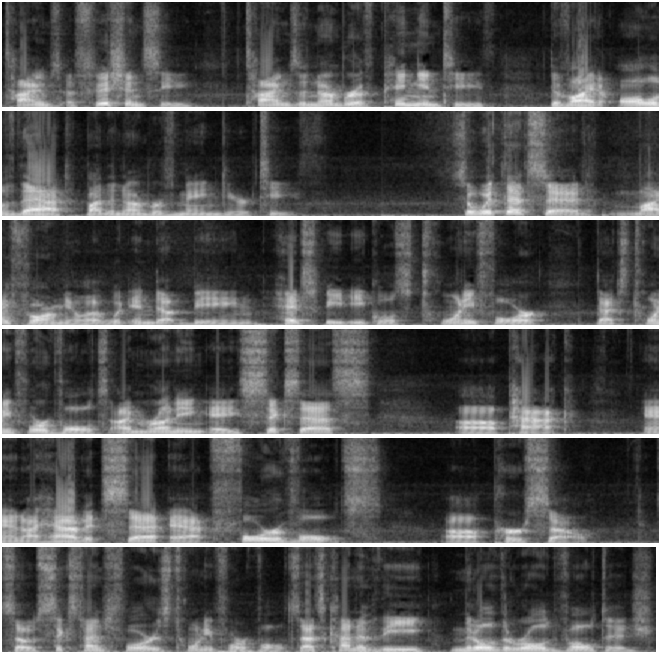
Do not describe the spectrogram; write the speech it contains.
times efficiency times the number of pinion teeth, divide all of that by the number of main gear teeth. So with that said, my formula would end up being head speed equals 24, that's 24 volts. I'm running a 6S uh, pack, and I have it set at 4 volts uh, per cell. So 6 times 4 is 24 volts. That's kind of the middle of the road voltage.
